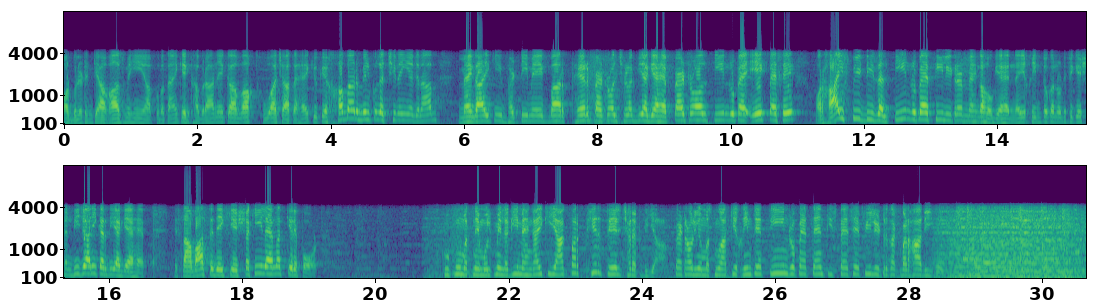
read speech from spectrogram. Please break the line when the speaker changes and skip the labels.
और बुलेटिन के आगाज़ में ही आपको बताएँ कि घबराने का वक्त हुआ चाहता है, क्योंकि खबर बिल्कुल अच्छी नहीं है जनाब। महँगाई की भट्टी में एक बार फिर पेट्रोल छिड़क दिया गया है। पेट्रोल तीन रुपए एक पैसे और हाई स्पीड डीजल तीन रुपए फ़ी लीटर महँगा हो गया है। नई कीमतों का नोटिफिकेशन भी जारी कर दिया गया है। इस्लामाबाद से देखिए शकील अहमद की रिपोर्ट।
हुकूमत ने मुल्क में लगी महँगाई की आग पर फिर तेल छिड़क दिया। पेट्रोलियम मसनुआत की कीमतें तीन रुपए तैंतीस पैसे फ़ी लीटर तक बढ़ा दी गई।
